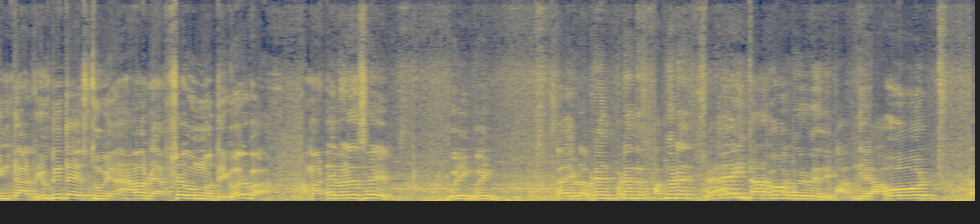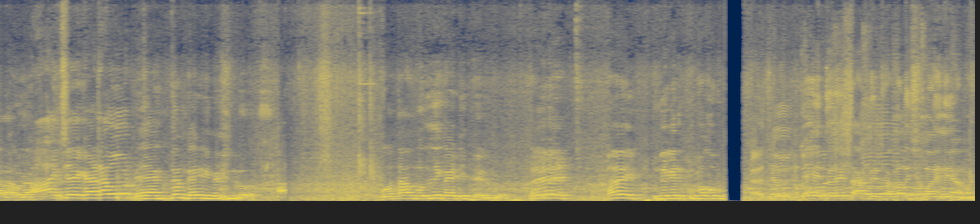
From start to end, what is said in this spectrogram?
ইন্টারভিউ দিতে এস তুমি হ্যাঁ? আমার ব্যবসায় উন্নতি করবা। আমার এই ম্যানেজার সাহেব। গোয়িং গোয়িং আপনি আউট আইছে গেট আউট একদম গাড়ি ফেলব। কথা বললি গাড়ি ফেলব। এই এই তুমি কুপা কুপা এই তোর চাকরি সকালে সময় নেই আমার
